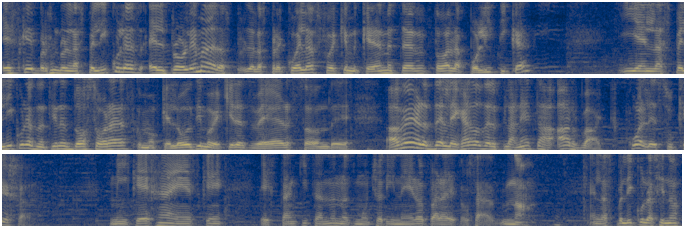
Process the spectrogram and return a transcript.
es que, por ejemplo, en las películas, el problema de las, de las precuelas fue que me querían meter toda la política. Y en las películas no tienes dos horas, como que lo último que quieres ver son de... A ver, delegado del planeta Arbak, ¿cuál es su queja? Mi queja es que están quitándonos mucho dinero para esto. O sea, no. En las películas sí no.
